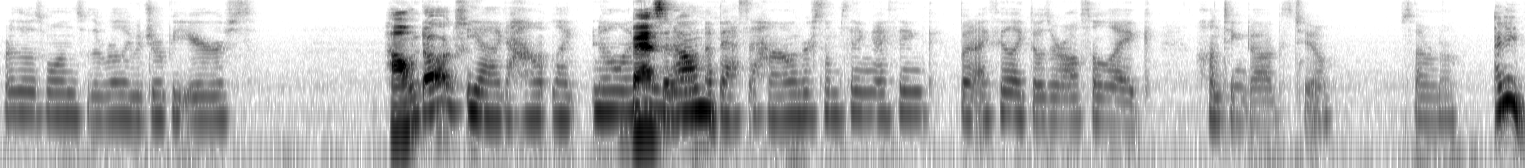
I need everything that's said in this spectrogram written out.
what are those ones with the really droopy ears? Hound dogs? Yeah, like a hound. Like no, I don't Basset know, hound? A basset hound or something. I think, but I feel like those are also like hunting dogs too. So I don't know. Any,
